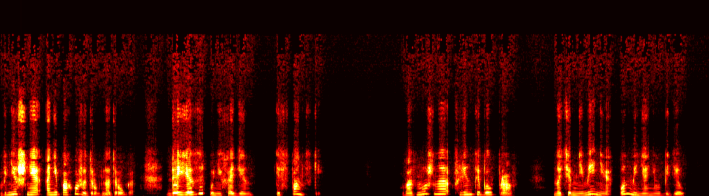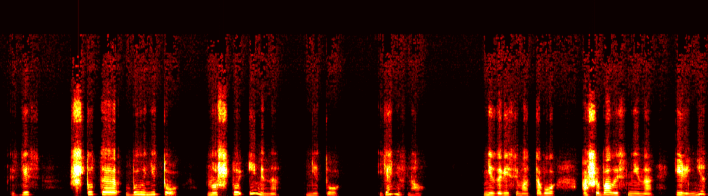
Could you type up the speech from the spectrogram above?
Внешне они похожи друг на друга, да и язык у них один испанский. Возможно, Флинт и был прав, но тем не менее он меня не убедил. Здесь что-то было не то, но что именно не то я не знал. Независимо от того, ошибалась Нина или нет,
